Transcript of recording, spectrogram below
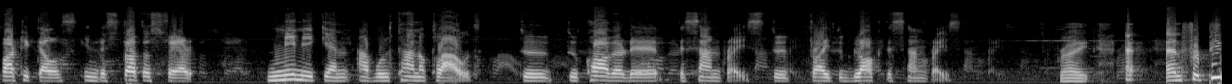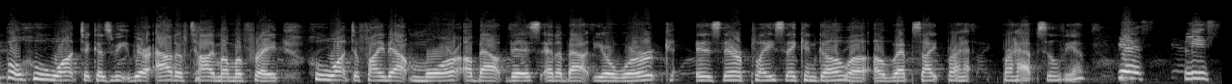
particles in the stratosphere, mimicking a volcano cloud to, to cover the, the sun rays, to try to block the sun rays. Right. And for people who want to, because we, we're out of time, I'm afraid, who want to find out more about this and about your work, is there a place they can go, a, a website perhaps, perhaps, Silvia? Yes, please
